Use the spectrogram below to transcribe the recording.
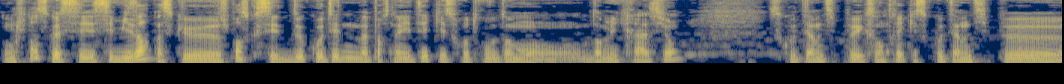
Donc, je pense que c'est bizarre parce que je pense que c'est deux côtés de ma personnalité qui se retrouvent dans mon dans mes créations. Ce côté un petit peu excentrique et ce côté un petit peu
